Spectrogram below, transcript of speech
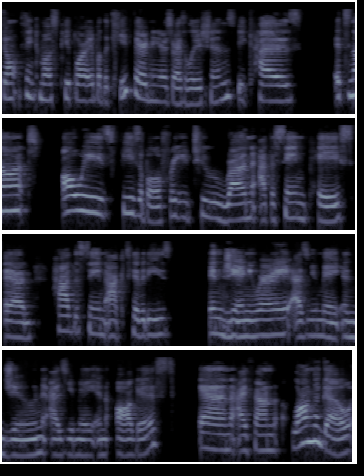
don't think most people are able to keep their New Year's resolutions because it's not always feasible for you to run at the same pace and have the same activities in January as you may in June, as you may in August. And I found long ago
